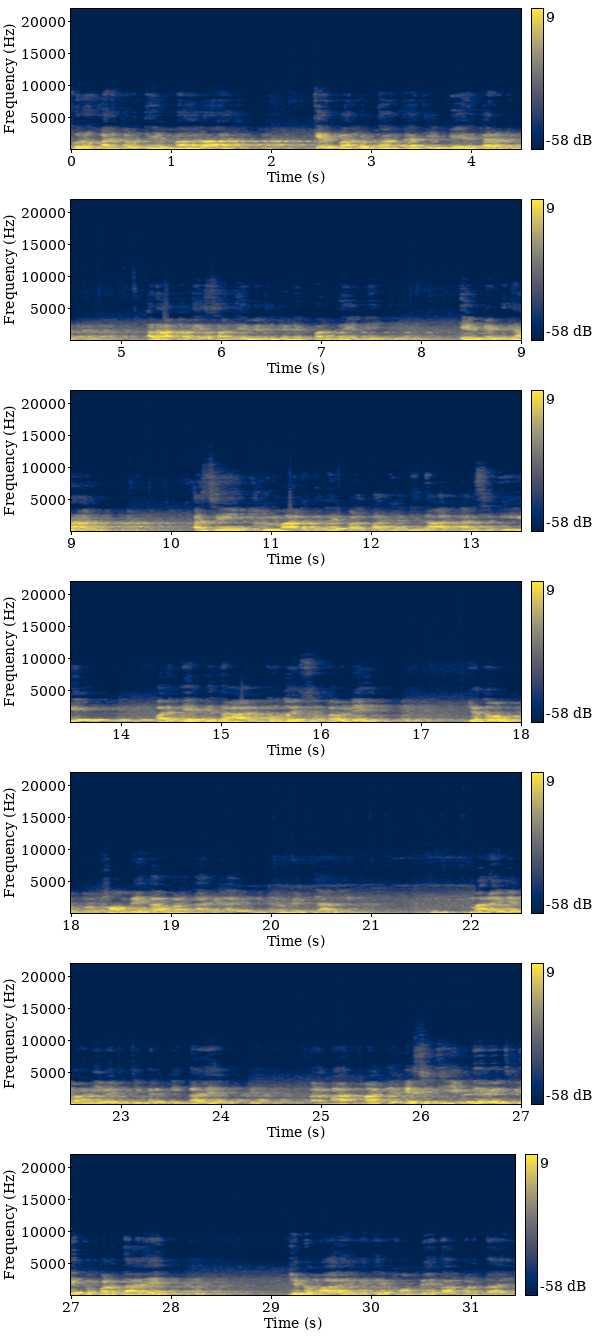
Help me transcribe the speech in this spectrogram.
ਗੁਰੂ ਅਰਜਨ ਦੇਵ ਮਹਾਰਾਜ ਕਿਰਪਾਲੂ ਦਾਤਾ ਜੀ ਮਿਹਰ ਕਰਨ। ਰੱਬ ਦੇ ਸਾਡੇ ਵਿੱਚ ਜਿਹੜੇ ਪਰਦੇ ਨੇ, ਇਹ ਮਿਟ ਜਾਣ। ਅਸੀਂ ਮਾਲਕ ਦੇ ਪ੍ਰਤੱਖ ਦੀਦਾਰ ਕਰ ਸਕੀਏ, ਪਰ ਇਹ ਦੀਦਾਰ ਉਦੋਂ ਹੀ ਸੰਭਵ ਨੇ, ਜਦੋਂ ਹਉਮੈ ਦਾ ਪਰਦਾ ਜਿਹੜਾ ਇਹ ਵਿੱਚੋਂ ਮਿਟ ਜਾਵੇ। ਮਹਾਰਾਜ ਨੇ ਬਾਣੀ ਵਿੱਚ ਜ਼ਿਕਰ ਕੀਤਾ ਹੈ ਪਰਮਾਤਮਾ ਦੇ ਇਸ ਜੀਵ ਦੇ ਵਿੱਚ ਇੱਕ ਪਰਦਾ ਹੈ। ਜਿਹਨੂੰ ਮਹਾਰਾਜ ਕਹਿੰਦੇ ਹਉਮੈ ਦਾ ਪਰਦਾ ਹੈ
